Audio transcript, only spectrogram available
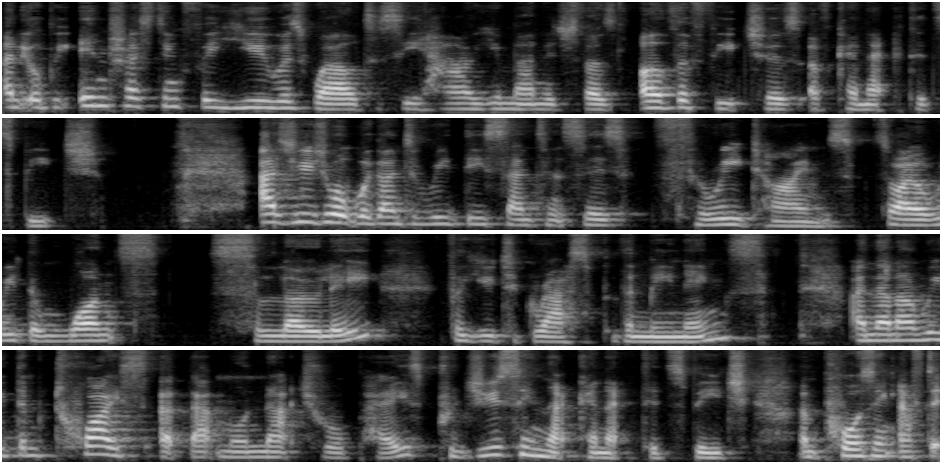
and it will be interesting for you as well to see how you manage those other features of connected speech. As usual, we're going to read these sentences three times. So I'll read them once slowly for you to grasp the meanings. And then I'll read them twice at that more natural pace, producing that connected speech and pausing after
